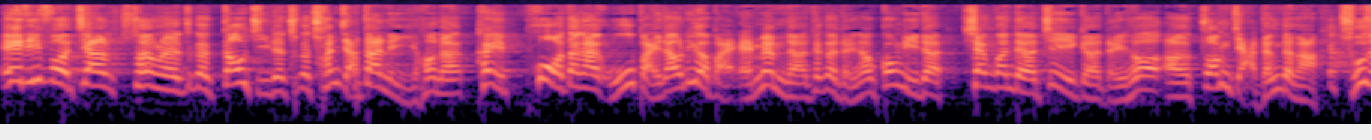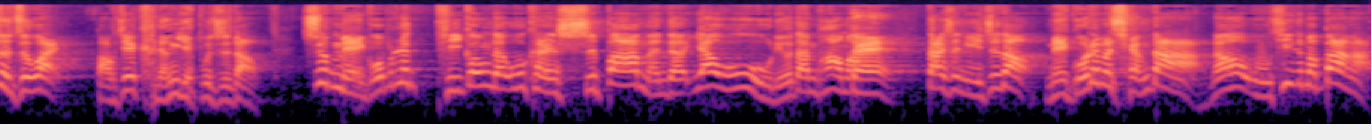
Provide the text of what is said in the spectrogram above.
AT4，AT4 加上了这个高级的这个穿甲弹了以后呢，可以破大概五百到六百 mm 的这个等于说公里的相关的这个等于说呃装甲等等啊。除此之外，宝杰可能也不知道，是美国不是提供的乌克兰十八门的幺五五榴弹炮吗？对。但是你知道美国那么强大啊，然后武器这么棒啊，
